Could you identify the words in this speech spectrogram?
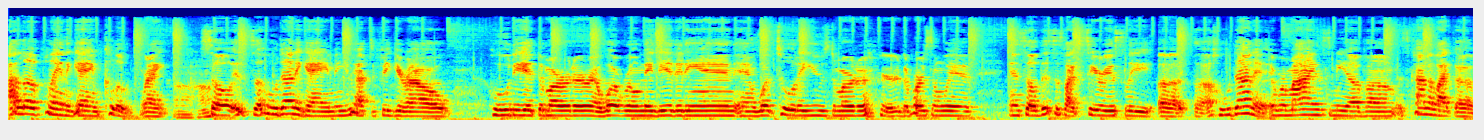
I love playing the game Clue, right? Uh-huh. So it's a whodunit game, and you have to figure out who did the murder and what room they did it in and what tool they used to murder the person with. And so this is like seriously uh, a whodunit. It reminds me of um, it's kind of like a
